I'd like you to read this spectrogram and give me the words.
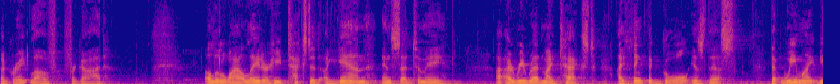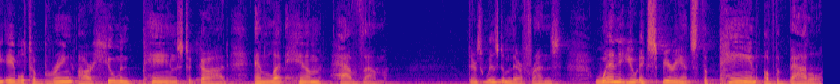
a great love for God. A little while later, he texted again and said to me, I reread my text. I think the goal is this that we might be able to bring our human pains to God and let Him have them. There's wisdom there, friends. When you experience the pain of the battle,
